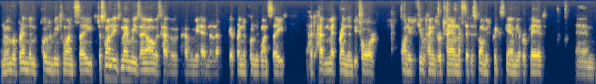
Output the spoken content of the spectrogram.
And I remember Brendan pulling me to one side. Just one of these memories I always have of, in my head. And never forget Brendan pulling me to one side. I had, hadn't met Brendan before. Only a few times we were training. I said, this is going to be the quickest game we ever played. Um,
